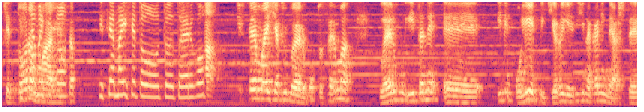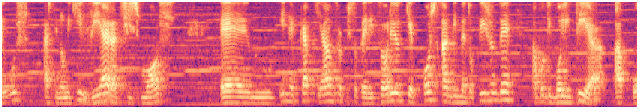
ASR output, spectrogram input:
και τώρα θέμα είχε το- μάλιστα τι θέμα είχε το, το, το έργο; Α, τι θέμα είχε αυτό το έργο; Το θέμα του έργου ήταν, ε, είναι πολύ επίκαιρο γιατί είχε να κάνει με αστέγους, αστυνομική βία, ρατσισμός. Ε, είναι κάποιοι άνθρωποι στο περιθώριο και πώς αντιμετωπίζονται από την πολιτεία. Από,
